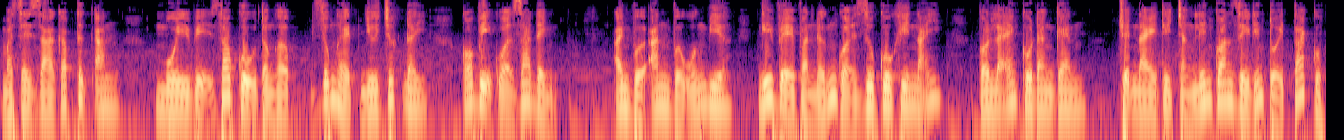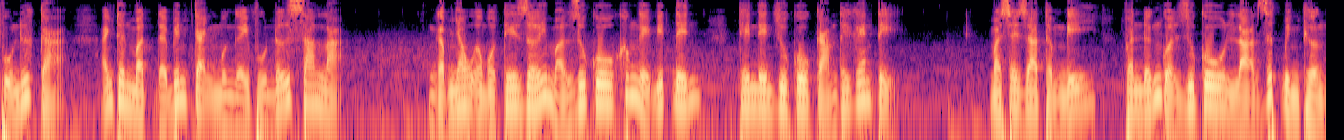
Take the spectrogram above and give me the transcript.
Masaya gắp thức ăn, Mùi vị rau cụ tổng hợp giống hệt như trước đây, Có vị của gia đình. Anh vừa ăn vừa uống bia, Nghĩ về phản ứng của Zuko khi nãy. Có lẽ cô đang ghen, Chuyện này thì chẳng liên quan gì đến tuổi tác của phụ nữ cả. Anh thân mật ở bên cạnh một người phụ nữ xa lạ. Gặp nhau ở một thế giới mà Zuko không hề biết đến. Thế nên Zuko cảm thấy ghen tị. Masaya thầm nghĩ Phần ứng của Zuko là rất bình thường.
